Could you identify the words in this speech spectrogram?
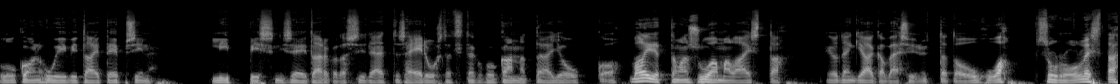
Lukon huivi tai Tepsin lippis, niin se ei tarkoita sitä, että sä edustat sitä koko kannattajajoukkoa. Valitettavan suomalaista, jotenkin aika väsynyttä touhua. Surullista.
